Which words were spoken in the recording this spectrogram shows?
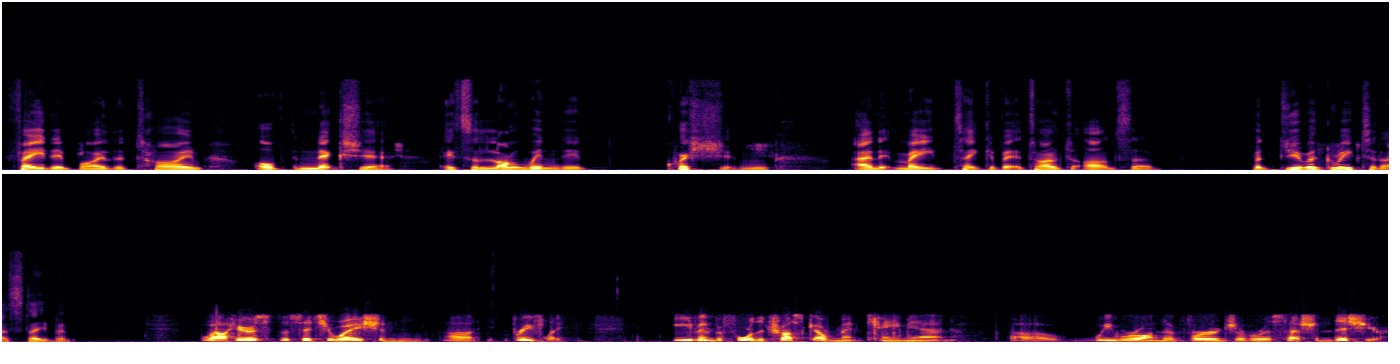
faded by the time of next year? It's a long winded question and it may take a bit of time to answer. But do you agree to that statement? Well, here's the situation uh, briefly. Even before the Truss government came in, uh, we were on the verge of a recession this year,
